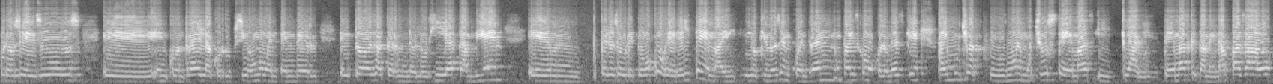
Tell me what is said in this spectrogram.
procesos eh, en contra de la corrupción o entender toda esa terminología también em, pero sobre todo coger el tema y, lo que uno se encuentra en un país como Colombia es que hay mucho activismo de muchos temas y claro, temas que también han pasado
